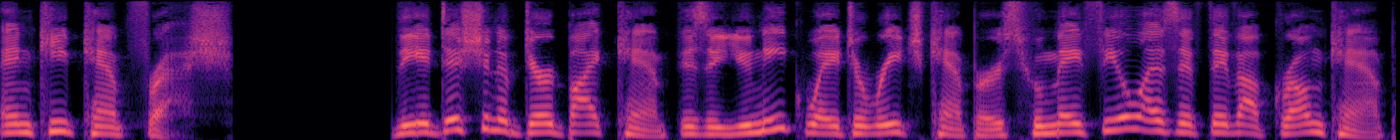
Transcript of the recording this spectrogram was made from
and keep camp fresh. The addition of Dirt Bike Camp is a unique way to reach campers who may feel as if they've outgrown camp,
